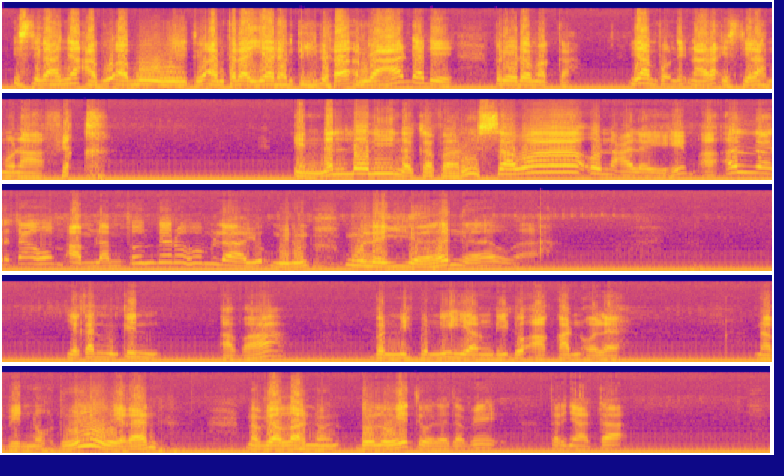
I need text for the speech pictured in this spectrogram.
istilahnya abu-abu itu antara iya dan tidak. Enggak ada di periode Makkah. Yang pun nara istilah munafik innal ladzina kafaru sawa'un 'alaihim a anzartahum am lam tundirhum la yu'minun. Mulayana wah. Ya kan mungkin apa benih-benih yang didoakan oleh Nabi Nuh dulu ya kan? Nabi Allah Nuh dulu itu tetapi ternyata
